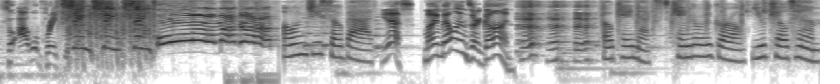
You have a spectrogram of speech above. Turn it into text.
so I will break it. Sing, sing, sing. Oh my god. OMG, so bad. Yes, my melons are gone. Okay, next, kangaroo girl. You killed him.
